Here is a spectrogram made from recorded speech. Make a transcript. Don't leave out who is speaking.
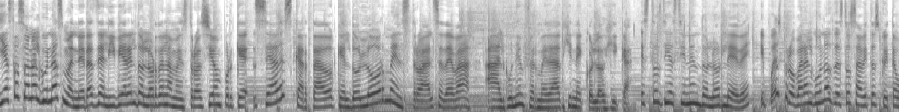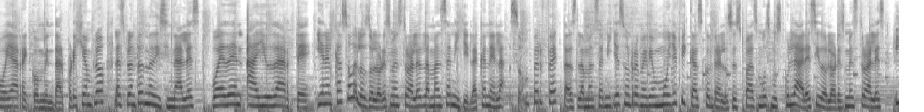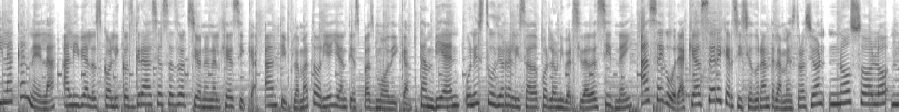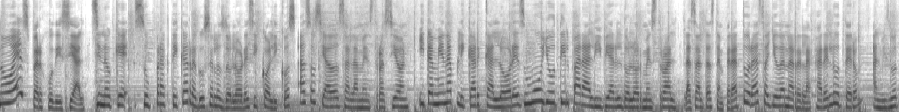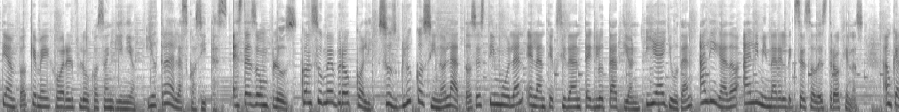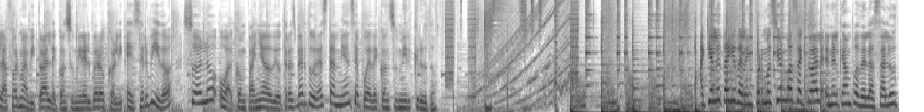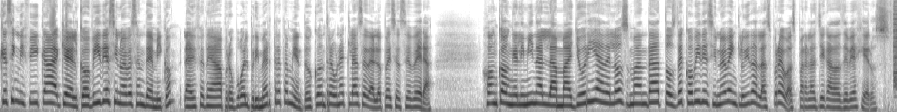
Speaker 1: Y estas son algunas maneras de aliviar el dolor de la menstruación porque se ha descartado que el dolor menstrual se deba a alguna enfermedad ginecológica. Estos días tienen dolor leve y puedes probar algunos de estos hábitos que hoy te voy a recomendar. Por ejemplo, las plantas medicinales pueden ayudarte. Y en el caso de los dolores menstruales, la manzanilla y la canela son perfectas. La manzanilla es un remedio muy eficaz contra los espasmos musculares y dolores menstruales y la canela alivia los cólicos gracias a su acción analgésica, antiinflamatoria y antiespasmódica. También, un estudio realizado por la Universidad de Sydney asegura que hacer ejercicio durante la menstruación no solo no es perjudicial, sino que su práctica reduce los dolores y cólicos asociados a la menstruación. Y también aplicar calor es muy útil para aliviar el dolor menstrual. Las altas temperaturas ayudan a relajar el útero al mismo tiempo que mejora el flujo sanguíneo. Y otra de las cositas, este es un plus. Consume brócoli. Sus glucosinolatos estimulan el antioxidante glutatión y ayudan al hígado a eliminar el exceso de estrógenos. Aunque la forma habitual de consumir el brócoli es hervido, solo o acompañado de otras verduras también se puede consumir crudo. Aquí el detalle de la información más actual en el campo de la salud. ¿Qué significa que el COVID-19 es endémico? La FDA aprobó el primer tratamiento contra una clase de alopecia severa. Hong Kong elimina la mayoría de los mandatos de COVID-19, incluidas las pruebas para las llegadas de viajeros.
